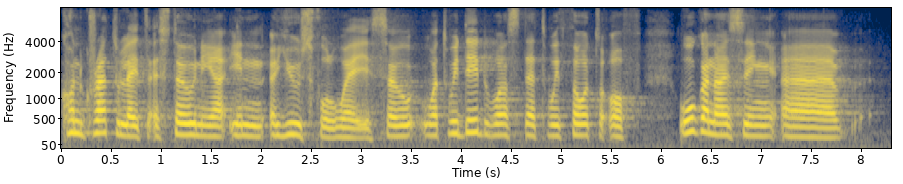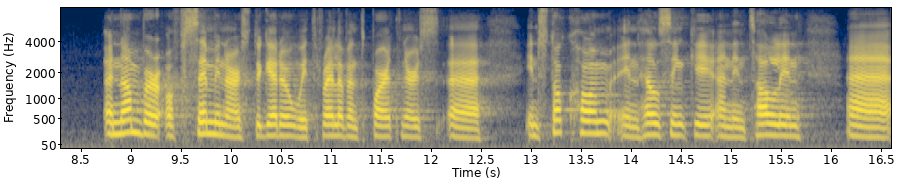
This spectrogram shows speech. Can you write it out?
congratulate Estonia in a useful way. So what we did was that we thought of organizing uh, a number of seminars together with relevant partners uh, in Stockholm, in Helsinki, and in Tallinn, uh,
